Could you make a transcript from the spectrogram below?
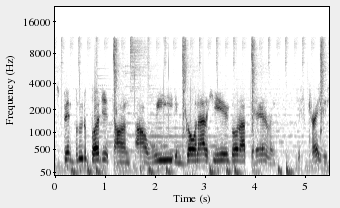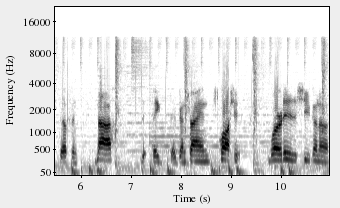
spent blew the budget on on weed and going out of here, going out there, and just crazy stuff. And nah, they they- they're gonna try and squash it. Word is she's gonna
